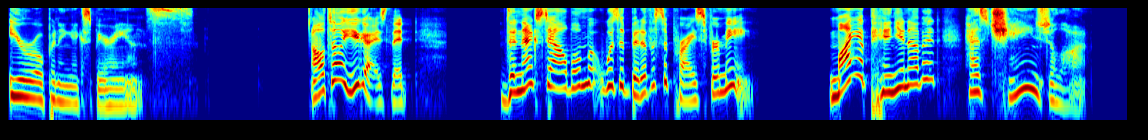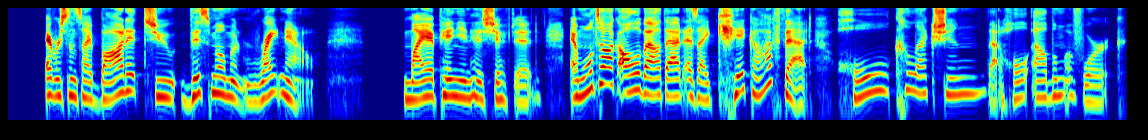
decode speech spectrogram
ear opening experience. I'll tell you guys that the next album was a bit of a surprise for me. My opinion of it has changed a lot ever since I bought it to this moment right now. My opinion has shifted. And we'll talk all about that as I kick off that whole collection, that whole album of work.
